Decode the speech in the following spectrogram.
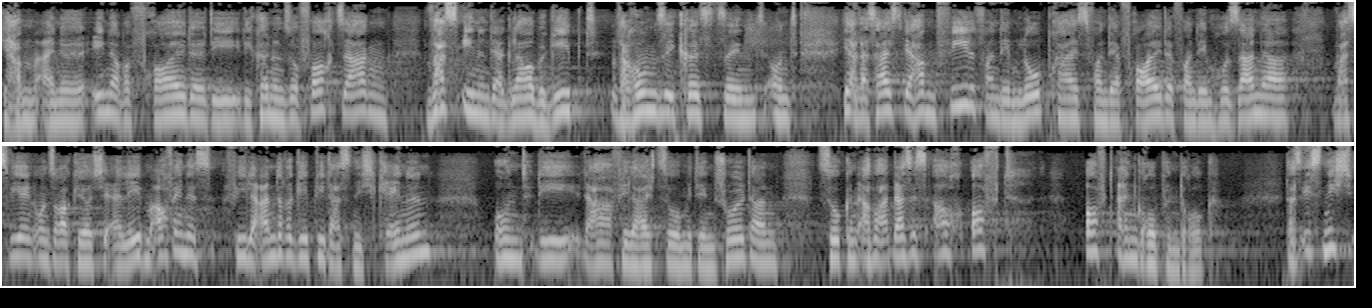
die haben eine innere Freude, die, die können sofort sagen, was ihnen der Glaube gibt, warum sie Christ sind. Und ja, das heißt, wir haben viel von dem Lobpreis, von der Freude, von dem Hosanna, was wir in unserer Kirche erleben, auch wenn es viele andere gibt, die das nicht kennen und die da vielleicht so mit den Schultern zucken. Aber das ist auch oft, oft ein Gruppendruck. Das ist nicht,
